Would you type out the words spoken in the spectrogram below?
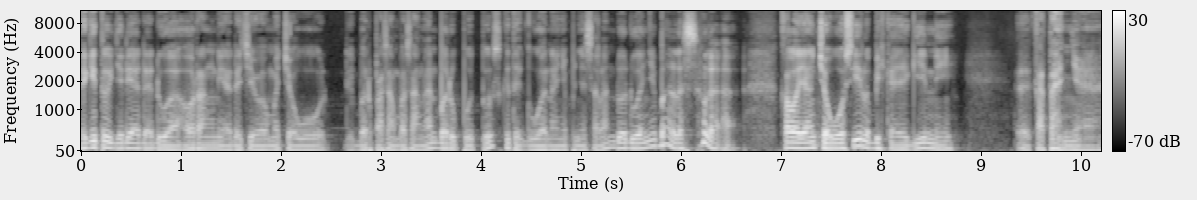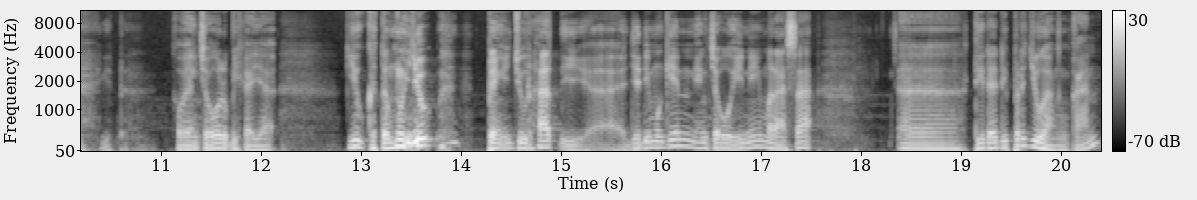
Ya gitu, jadi ada dua orang nih, ada cewek sama cowok berpasang-pasangan baru putus ketika gua nanya penyesalan, dua-duanya bales. Kalau yang cowok sih lebih kayak gini, eh, katanya gitu. Kalau yang cowok lebih kayak, yuk ketemu yuk, pengen curhat, iya. Jadi mungkin yang cowok ini merasa eh, tidak diperjuangkan,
